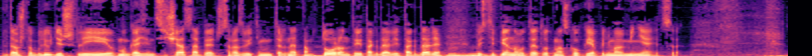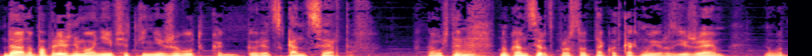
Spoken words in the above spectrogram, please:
для того, чтобы люди шли в магазин. Сейчас, опять же, с развитием интернета, там торренты и так далее, и так далее, постепенно вот это вот, насколько я понимаю, меняется. Да, но по-прежнему они все-таки не живут, как говорят, с концертов. Потому что, Мгм. ну, концерт просто вот так вот, как мы разъезжаем, ну, вот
